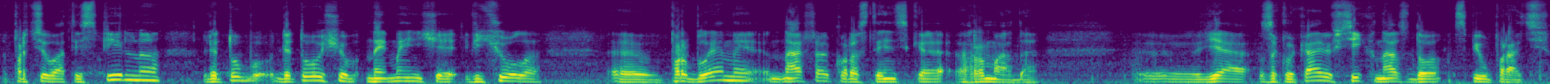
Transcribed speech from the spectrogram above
працювати, спільно для того, для того, щоб найменше відчула е, проблеми наша коростенська громада. Я закликаю всіх нас до співпраці.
